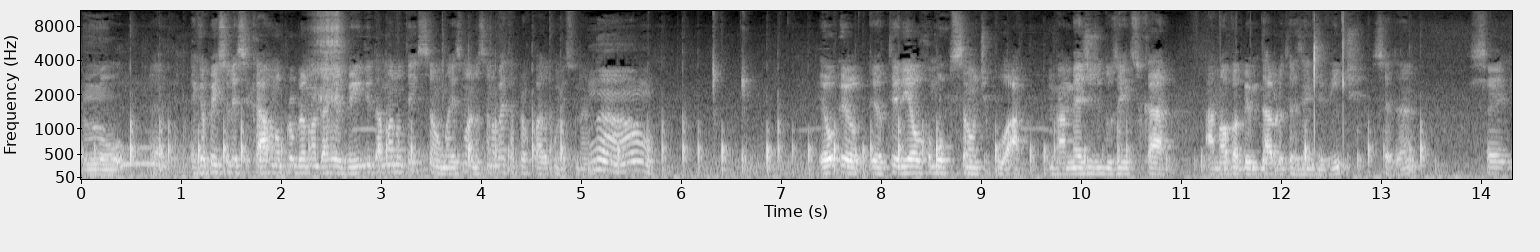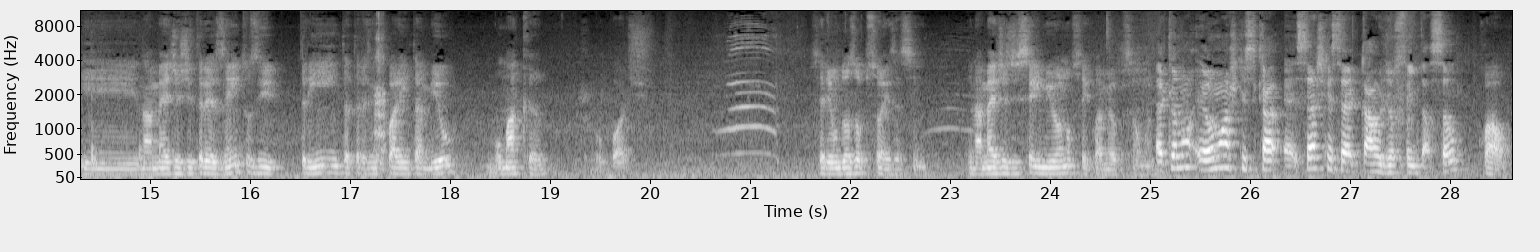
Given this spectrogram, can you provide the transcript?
No. É. É que eu penso nesse carro no problema da revenda e da manutenção, mas, mano, você não vai estar preocupado com isso, né? Não. Eu, eu, eu teria como opção, tipo, a, na média de 200k, a nova BMW 320 sedã, Sei. e na média de 330, 340 mil, o Macan, o Porsche. Seriam duas opções, assim. E na média de 100 mil, eu não sei qual é a minha opção, mano. É que eu não, eu não acho que esse carro. é, Você acha que esse é carro de ostentação? Qual?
